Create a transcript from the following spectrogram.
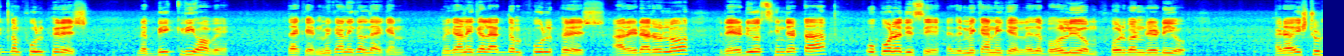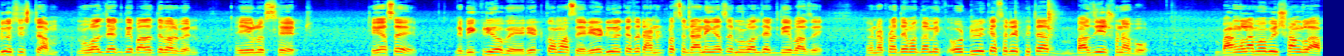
একদম ফুল ফ্রেশ বিক্রি হবে। দেখেন, মেকানিক্যাল দেখেন, মেকানিক্যাল একদম ফুল ফ্রেশ, আর এটার হলো রেডিও সেন্টারটা উপরে দিছে, এই যে মেকানিক্যাল এই যে ভলিউম ফোর ব্যান্ড রেডিও এটা স্টুডিও সিস্টেম মোবাইল জ্যাক দিয়ে বাজাতে পারবেন। এই হলো সেট ঠিক আছে? এটা বিক্রি হবে রেট কম আছে radio cassette hundred percent running আছে মোবাইল জ্যাক দিয়ে বাজে। এখন আপনাদের মধ্যে আমি অডিও ক্যাসেটের ফিতা বাজিয়ে শোনাবো। বাংলা মুভির সংলাপ,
